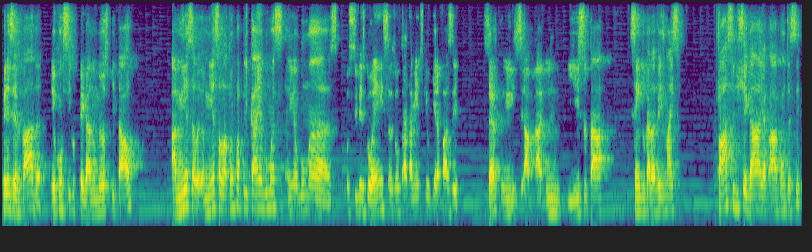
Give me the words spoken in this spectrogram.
preservada, eu consigo pegar no meu hospital a minha, a minha célula tronco aplicar em algumas, em algumas possíveis doenças ou tratamentos que eu queira fazer, certo? E, a, a, e isso está sendo cada vez mais fácil de chegar a, acontecer.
